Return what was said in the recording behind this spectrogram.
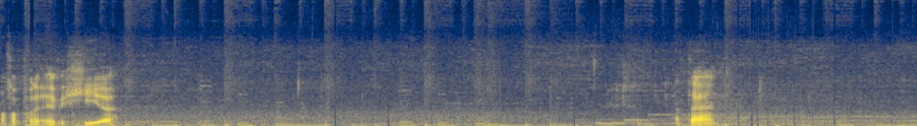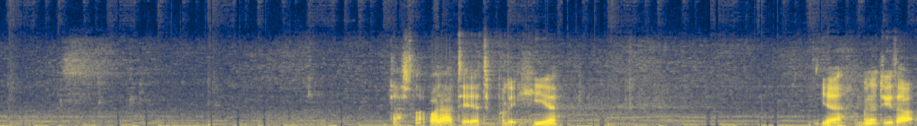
if I put it over here, idea to put it here. Yeah, I'm going to do that.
